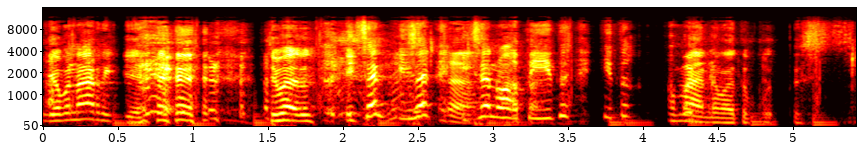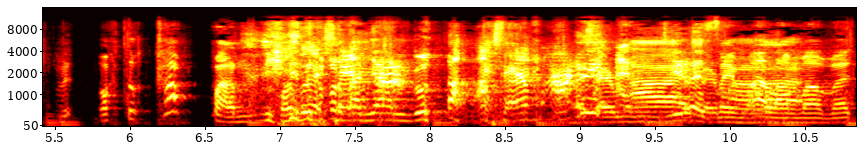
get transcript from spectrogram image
Nggak menarik ya. Coba lu. Iksan Iksan Nah, Iksan waktu itu itu ke mana waktu putus? Waktu kapan? Waktu Itu pertanyaan gue. SMA. SMA, Anjir SMA, SMA. lama banget.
